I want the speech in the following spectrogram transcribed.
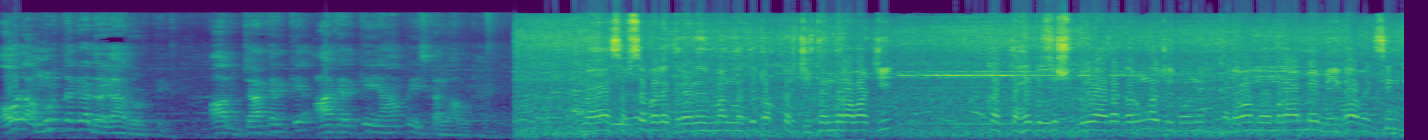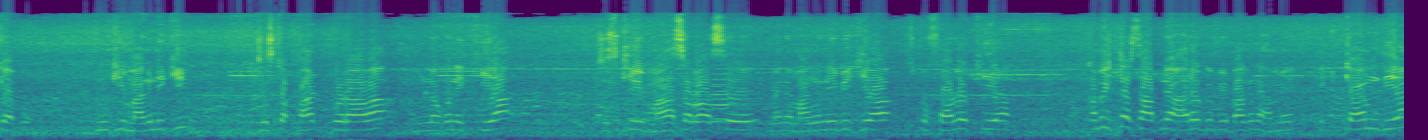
और अमृतनगर दरगाह रोड पे। आप जाकर के, आकर के यहाँ पे इसका लाभ उठाएँ मैं सबसे पहले गृह निर्माण मंत्री डॉक्टर जितेंद्र आवाड जी का तहे दिल से शुक्रिया अदा करूँगा, जिन्होंने कलवा मोमरा में मेगा वैक्सीन कैंप उनकी मांगनी की, जिसका पाठ पुरावा हम लोगों ने किया, जिसकी महासभा से मैंने मांगनी भी किया, उसको फॉलो किया। कमिश्नर साहब ने, आरोग्य विभाग ने हमें एक कैंप दिया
